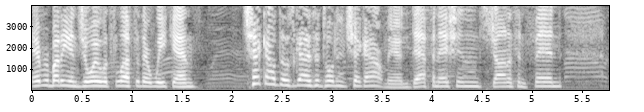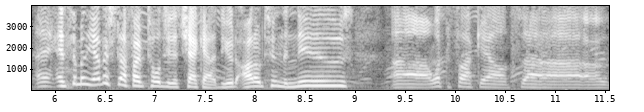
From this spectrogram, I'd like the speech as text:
Everybody enjoy what's left of their weekend. Check out those guys I told you to check out, man. Definitions, Jonathan Fin, uh, and some of the other stuff I've told you to check out, dude. Auto Tune the News. Uh, what the fuck else? Uh,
